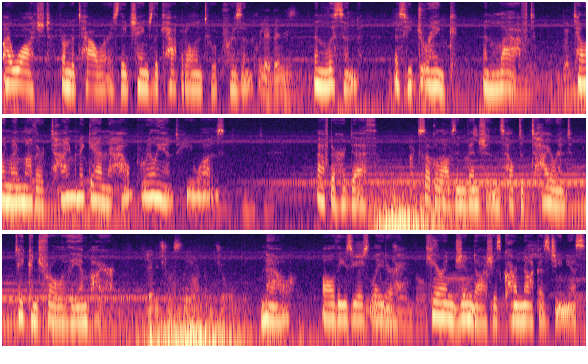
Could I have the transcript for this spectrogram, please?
I watched from the tower as they changed the capital into a prison, and listened as he drank and laughed, telling my mother time and again how brilliant he was. After her death, Sokolov's inventions helped a tyrant take control of the empire. Now, all these years later, Kirin Jindosh is Karnaca's genius.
